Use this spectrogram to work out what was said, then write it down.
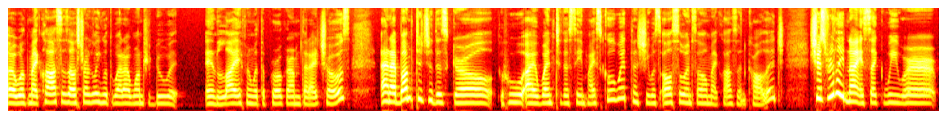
uh, with my classes. I was struggling with what I wanted to do with, in life and with the program that I chose. And I bumped into this girl who I went to the same high school with, and she was also in some of my classes in college. She was really nice. Like we were.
